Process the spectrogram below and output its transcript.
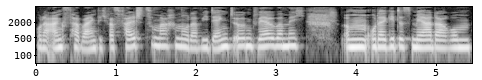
oder Angst habe, eigentlich was falsch zu machen oder wie denkt irgendwer über mich? Ähm, oder geht es mehr darum,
